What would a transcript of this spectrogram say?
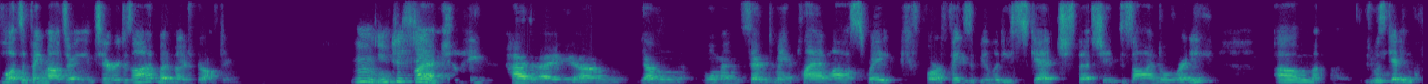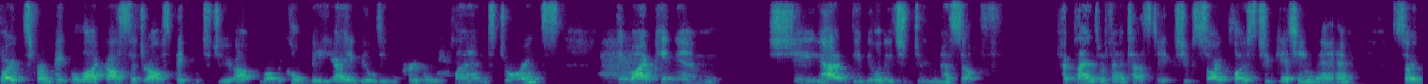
lots of females doing interior design, but no drafting. Mm, interesting. I actually had a um, young woman send me a plan last week for a feasibility sketch that she'd designed already. Um, was getting quotes from people like us, so drafts people to do up what we call BA, building approval plans drawings. In my opinion, she had the ability to do them herself. Her plans were fantastic. She was so close to getting there. So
